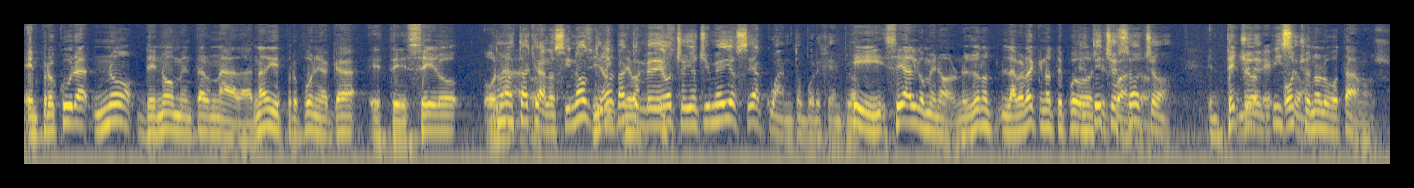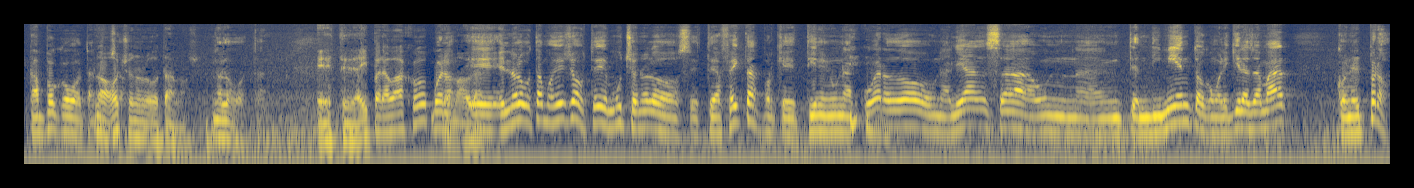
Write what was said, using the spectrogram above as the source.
en procura no de no aumentar nada, nadie propone acá este cero o no, nada. está claro, sino que el impacto en vez de baj- 8 y 8 y medio sea cuánto, por ejemplo. Y sea algo menor, yo no- la verdad que no te puedo ¿El decir techo es cuánto. 8? El techo ¿En vez del eh, piso? 8 no lo votamos. Tampoco votan. No, ocho. 8 no lo votamos. No lo votan. Este, de ahí para abajo, Bueno, eh, el no lo votamos de ellos, a ustedes mucho no los este, afecta porque tienen un acuerdo, una alianza, un entendimiento, como le quiera llamar, con el PRO.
